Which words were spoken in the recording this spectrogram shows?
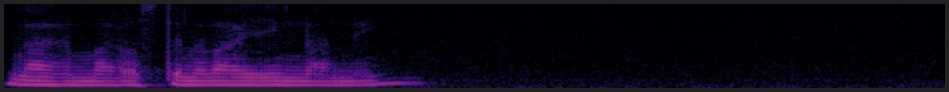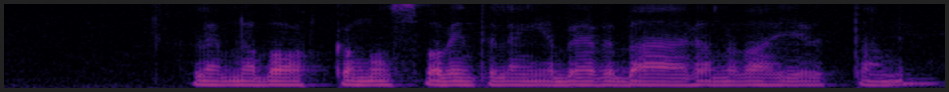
Närmar oss det med varje inandning. Lämnar bakom oss vad vi inte längre behöver bära med varje utandning.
